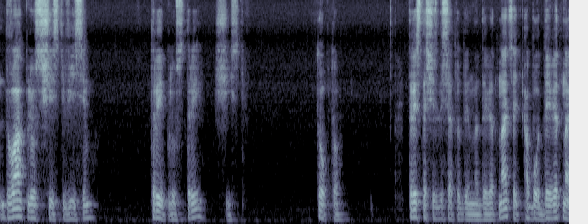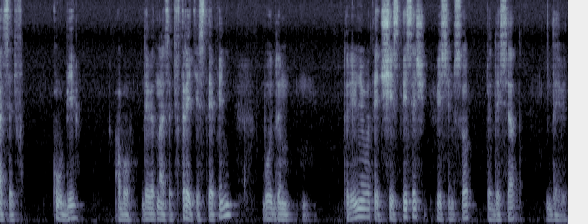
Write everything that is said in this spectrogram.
2 плюс 6 8, 3 плюс 3 6. Тобто 361 на 19 або 19 в кубі, або 19 в третій степені будемо дорівнювати 6859.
